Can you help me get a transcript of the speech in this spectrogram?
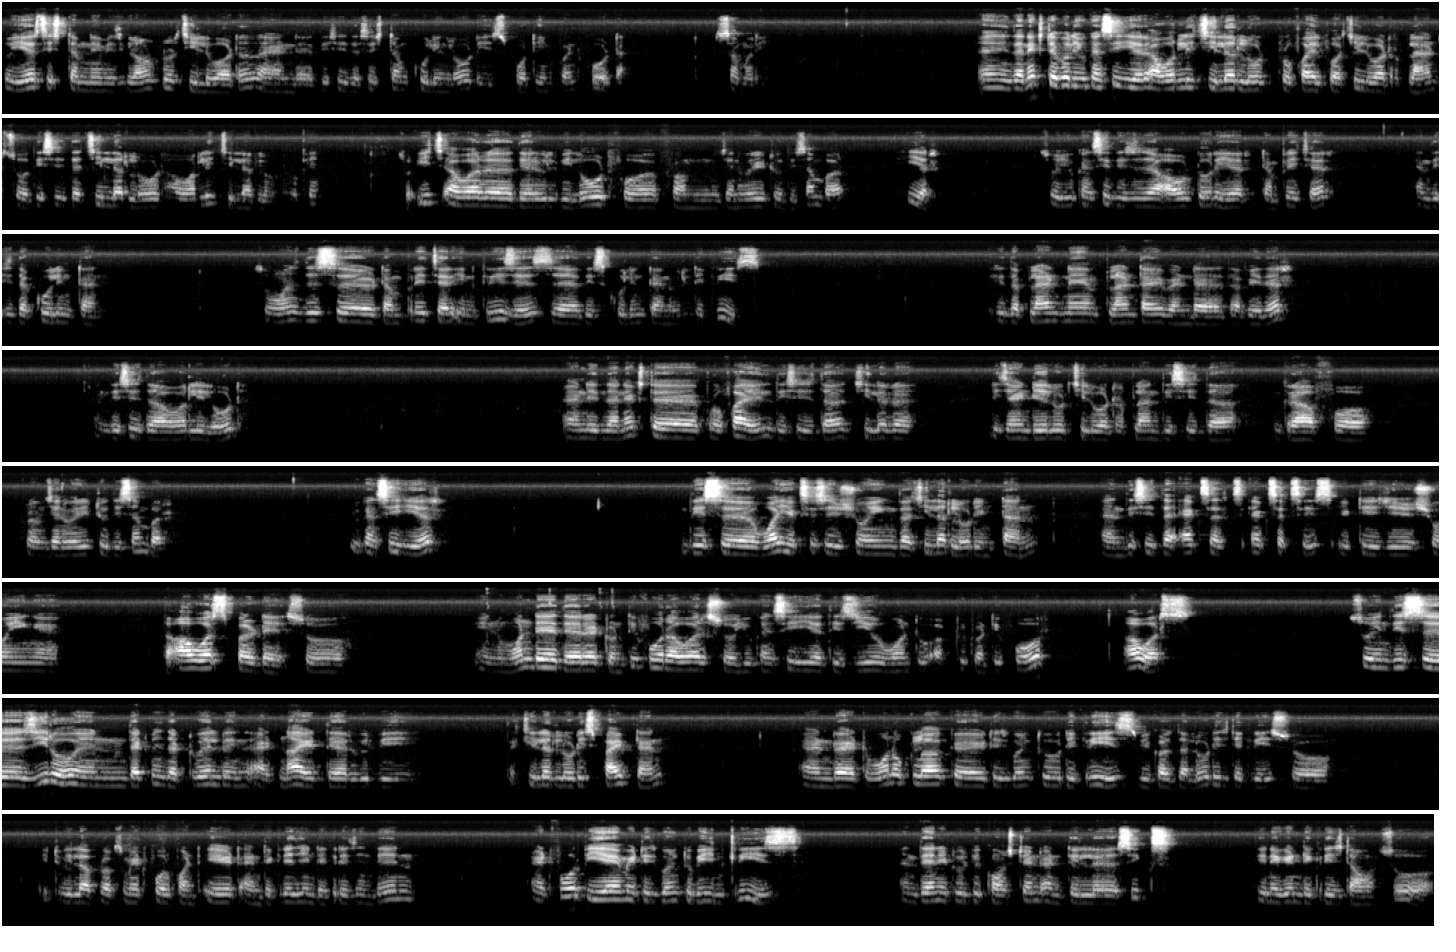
So here system name is ground floor chilled water and uh, this is the system cooling load is 14.4 ton. Summary. And in the next table you can see here hourly chiller load profile for chilled water plant. So this is the chiller load hourly chiller load okay? So each hour uh, there will be load for from January to December here. So you can see this is the outdoor air temperature and this is the cooling ton so once this uh, temperature increases uh, this cooling ton will decrease. This is the plant name plant type and uh, the weather. And this is the hourly load. And in the next uh, profile this is the chiller uh, design day load chill water plant. This is the graph for from January to December. You can see here this uh, y-axis is showing the chiller load in ton and this is the x-axis it is uh, showing uh, the hours per day. So in one day there are 24 hours. So you can see here this 0 1 to up to 24 hours. So in this uh, 0 and that means that 12 in at night there will be the chiller load is 5 ton and at 1 o'clock uh, it is going to decrease because the load is decreased so it will approximate 4.8 and decreasing decreasing then at 4 pm it is going to be increased and then it will be constant until uh, 6 then again decrease down. So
